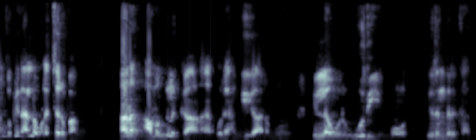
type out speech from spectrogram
அங்க போய் நல்லா உழைச்சிருப்பாங்க. ஆனா அவங்களுக்கான ஒரு அங்கீகாரமோ இல்ல ஒரு ஊதியமோ இருந்திருக்காது.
